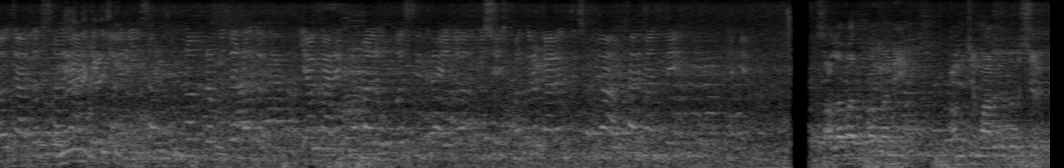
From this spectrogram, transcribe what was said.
अ, जाधव सर आहेत आणि संपूर्ण प्रबुद्धनगर या कार्यक्रमाला उपस्थित राहिलं विशेष पत्रकारांचे सुद्धा आभार मानते धन्यवाद सालाबादप्रमाणे आमचे मार्गदर्शक.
